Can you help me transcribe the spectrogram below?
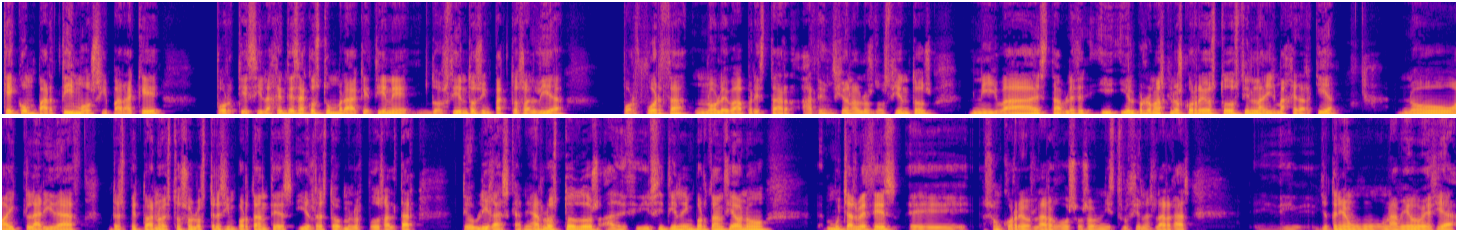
qué compartimos y para qué, porque si la gente se acostumbra a que tiene 200 impactos al día, por fuerza no le va a prestar atención a los 200 ni va a establecer... Y, el problema es que los correos todos tienen la misma jerarquía. No hay claridad respecto a no, estos son los tres importantes y el resto me los puedo saltar. Te obliga a escanearlos todos, a decidir si tiene importancia o no. Muchas veces eh, son correos largos o son instrucciones largas. Yo tenía un, amigo que me decía,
